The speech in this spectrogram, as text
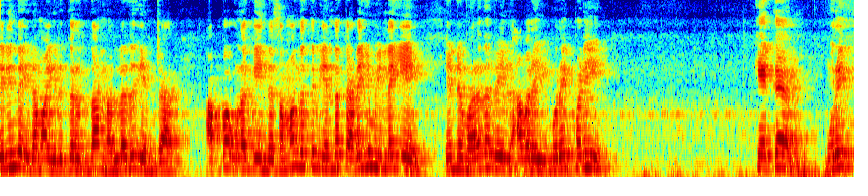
தெரிந்த இடமாய் இருக்கிறது தான் நல்லது என்றார். அப்பா உனக்கு இந்த சம்பந்தத்தில் எந்த தடையும் இல்லையே? என்று மருதவேல் அவரை முறைப்படி கேட்க முறைத்த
